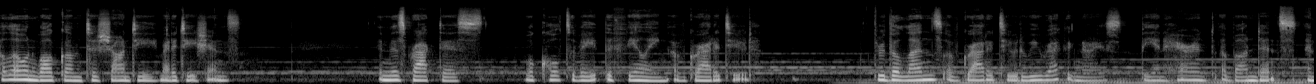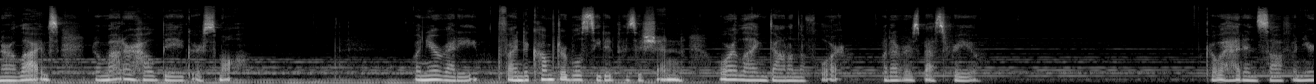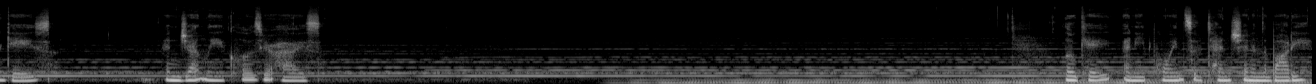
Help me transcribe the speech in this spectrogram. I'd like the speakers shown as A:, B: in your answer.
A: Hello and welcome to Shanti Meditations. In this practice, we'll cultivate the feeling of gratitude. Through the lens of gratitude, we recognize the inherent abundance in our lives, no matter how big or small. When you're ready, find a comfortable seated position or lying down on the floor, whatever is best for you. Go ahead and soften your gaze and gently close your eyes. Locate any points of tension in the body.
